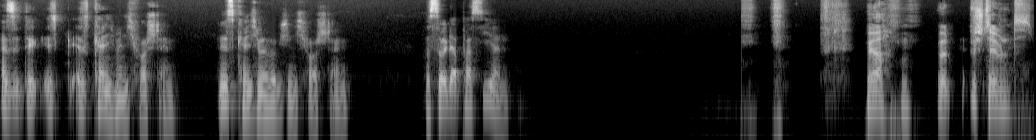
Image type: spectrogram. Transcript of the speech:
Also, das kann ich mir nicht vorstellen. Das kann ich mir wirklich nicht vorstellen. Was soll da passieren? Ja, wird bestimmt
